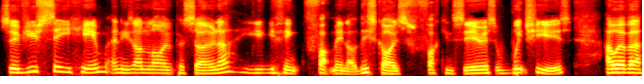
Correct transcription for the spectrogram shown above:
So if you see him and his online persona, you, you think, fuck me, like this guy's fucking serious, which he is. However,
